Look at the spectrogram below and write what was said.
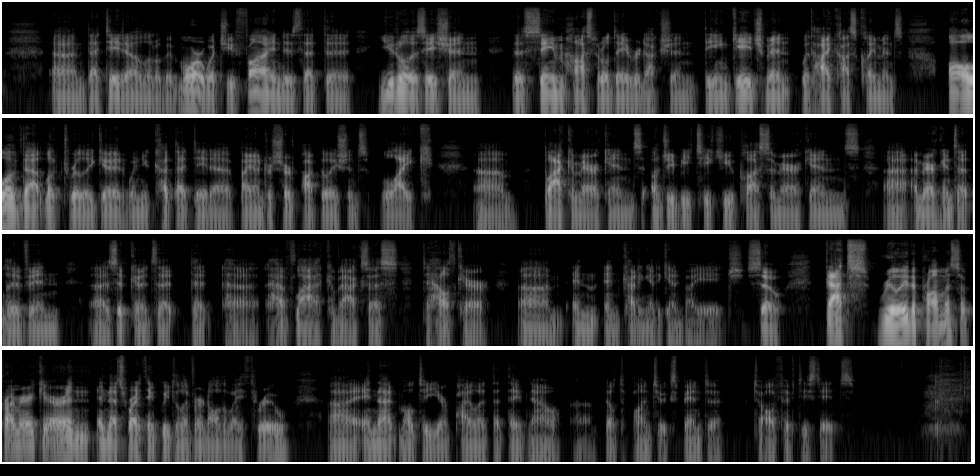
um, that data a little bit more, what you find is that the utilization, the same hospital day reduction, the engagement with high cost claimants, all of that looked really good when you cut that data by underserved populations like um, Black Americans, LGBTQ plus Americans, uh, Americans that live in uh, zip codes that that uh, have lack of access to healthcare, um, and and cutting it again by age. So that's really the promise of primary care, and and that's where I think we delivered all the way through uh, in that multi-year pilot that they've now uh, built upon to expand to to all 50 states.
